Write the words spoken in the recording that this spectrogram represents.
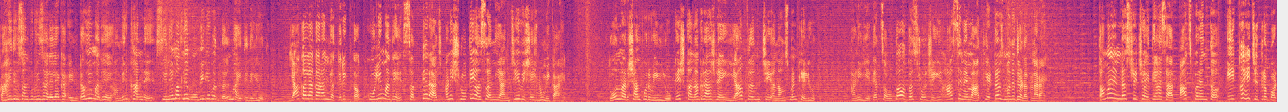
काही दिवसांपूर्वी झालेल्या एका इंटरव्ह्यूमध्ये आमिर खानने सिनेमातल्या भूमिकेबद्दल माहिती दिली होती. या कलाकारांव्यतिरिक्त कुलीमध्ये सत्यराज आणि श्रुती हसन यांची विशेष भूमिका आहे. दोन वर्षांपूर्वी लोकेश कनगराजने या फिल्मची अनाउन्समेंट केली होती. आणि येत्या चौदा ऑगस्ट रोजी हा सिनेमा थिएटर्समध्ये धडकणार आहे. तमिळ इंडस्ट्रीच्या इतिहासात आजपर्यंत एकही चित्रपट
